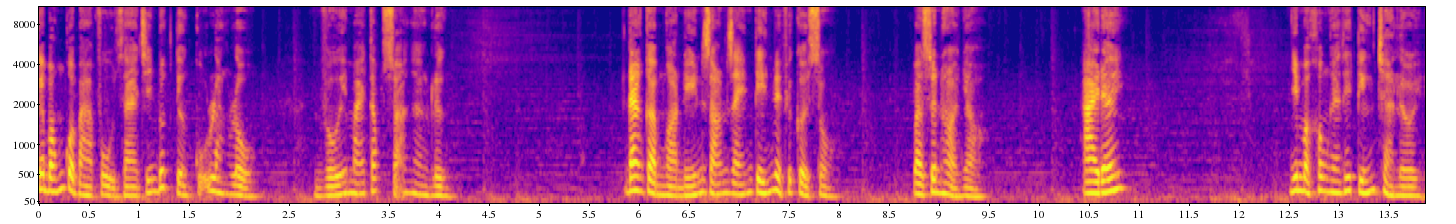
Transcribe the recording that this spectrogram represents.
Cái bóng của bà phủ dài trên bức tường cũ loang lổ với mái tóc xõa ngang lưng. Đang cầm ngọn nến rón rén tiến về phía cửa sổ. Bà Xuân hỏi nhỏ. Ai đấy? Nhưng mà không nghe thấy tiếng trả lời.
